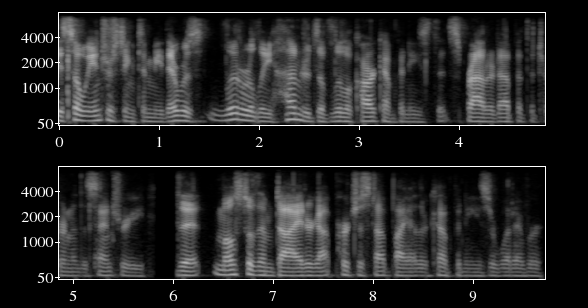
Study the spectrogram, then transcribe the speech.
is so interesting to me. There was literally hundreds of little car companies that sprouted up at the turn of the century. That most of them died or got purchased up by other companies or whatever,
